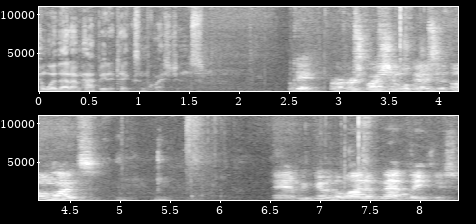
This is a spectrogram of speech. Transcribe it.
And with that, I'm happy to take some questions. Okay, for our first question, we'll go to the phone lines. And we go to the line of Matt Lee, please.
